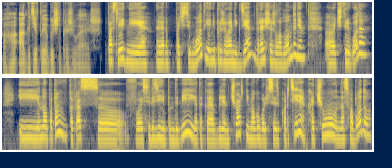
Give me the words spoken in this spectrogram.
Ага, а где ты обычно проживаешь? Последние, наверное, почти год я не проживаю нигде. Раньше я жила в Лондоне э, 4 года, и, но потом как раз э, в середине пандемии я такая, блин, черт, не могу больше сидеть в квартире, хочу на свободу,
